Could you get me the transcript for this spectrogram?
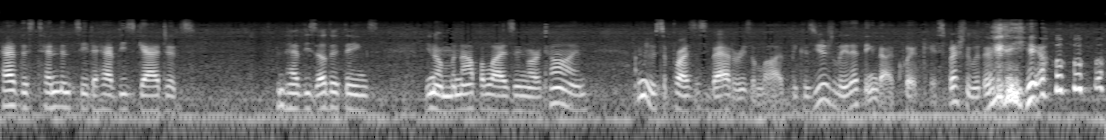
have this tendency to have these gadgets and have these other things you know monopolizing our time. I'm even surprised this battery's alive because usually that thing died quick especially with a video.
